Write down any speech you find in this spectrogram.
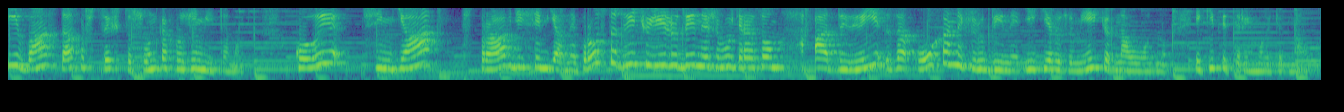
і вас також в цих стосунках розумітимуть. Коли сім'я справді сім'я, не просто дві чужі людини живуть разом, а дві закоханих людини, які розуміють одна одну, які підтримують одна одну.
